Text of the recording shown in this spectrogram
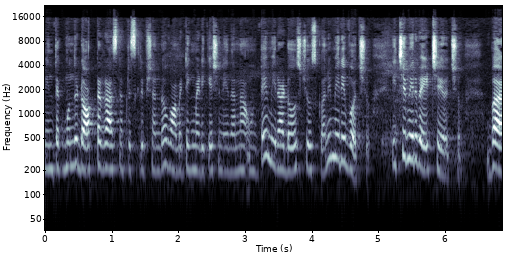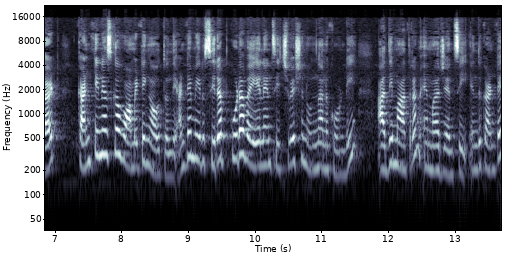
ఇంతకుముందు డాక్టర్ రాసిన ప్రిస్క్రిప్షన్లో వామిటింగ్ మెడికేషన్ ఏదన్నా ఉంటే మీరు ఆ డోస్ చూసుకొని మీరు ఇవ్వచ్చు. ఇచ్చి మీరు వెయిట్ చేయొచ్చు. బట్ కంటిన్యూస్గా వామిటింగ్ అవుతుంది. అంటే మీరు సిరప్ కూడా వేయలేని సిచ్యువేషన్ ఉందనుకోండి అది మాత్రం ఎమర్జెన్సీ ఎందుకంటే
